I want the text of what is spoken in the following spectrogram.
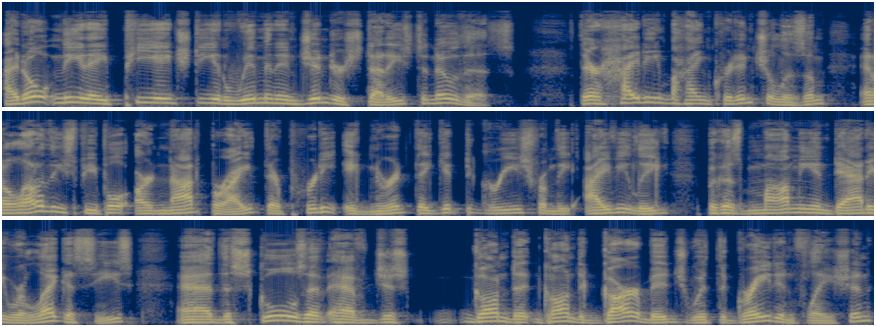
I don't need a PhD in women and gender studies to know this. They're hiding behind credentialism, and a lot of these people are not bright. They're pretty ignorant. They get degrees from the Ivy League because mommy and daddy were legacies. Uh, the schools have, have just gone to gone to garbage with the grade inflation,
